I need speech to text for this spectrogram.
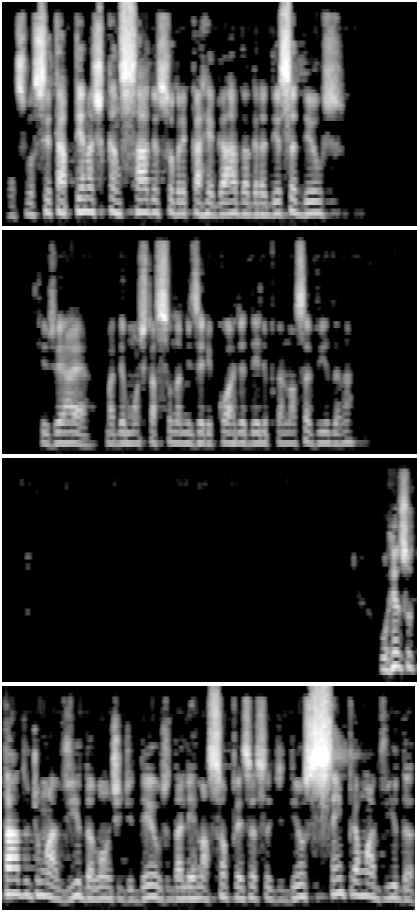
Então, se você está apenas cansado e sobrecarregado, agradeça a Deus que já é uma demonstração da misericórdia dele para a nossa vida, né? O resultado de uma vida longe de Deus, da alienação à presença de Deus, sempre é uma vida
